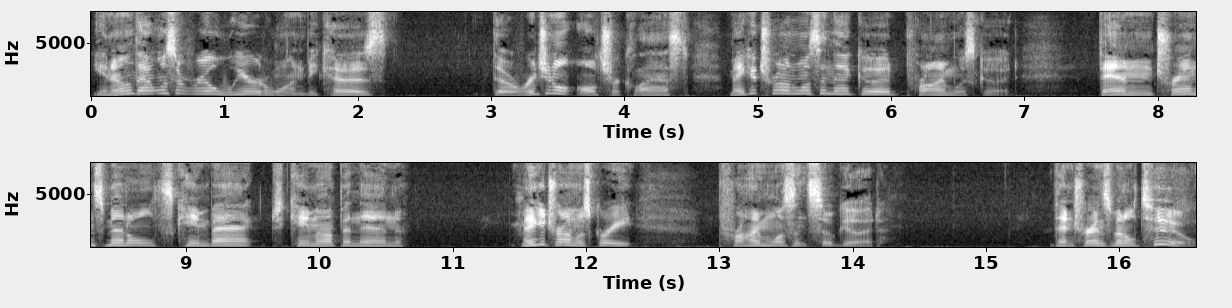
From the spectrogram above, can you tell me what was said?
You know, that was a real weird one because the original Ultra Class, Megatron wasn't that good, Prime was good. Then Transmetals came back, came up, and then Megatron was great. Prime wasn't so good. Then Transmetal 2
